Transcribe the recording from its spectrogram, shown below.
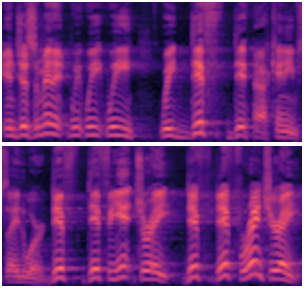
in just a minute. We we we we diff, diff I can't even say the word. Diff, differentiate, diff, differentiate.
